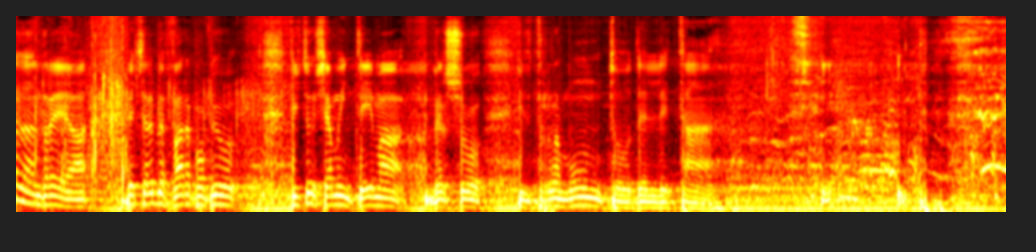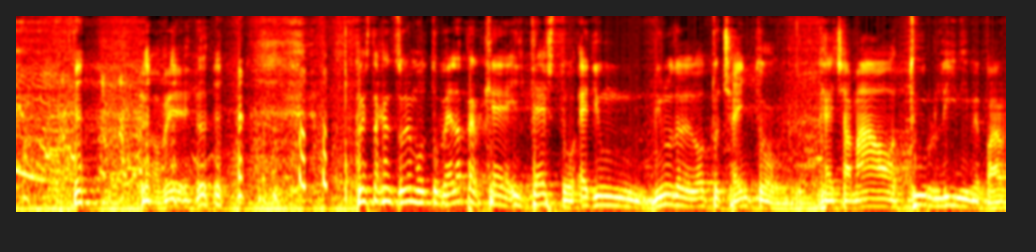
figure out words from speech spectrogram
ad Andrea piacerebbe fare proprio, visto che siamo in tema verso il tramonto dell'età. Sì. Questa canzone è molto bella perché il testo è di, un, di uno dell'Ottocento, che eh, è Ciamao Turlini, mi pare,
